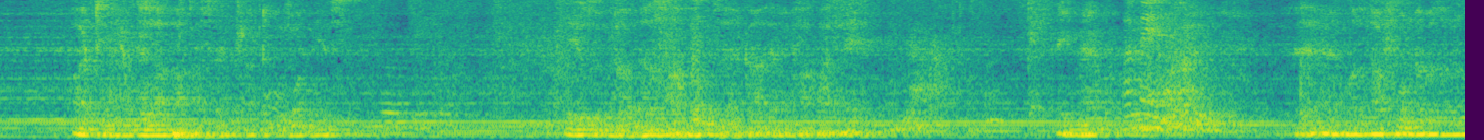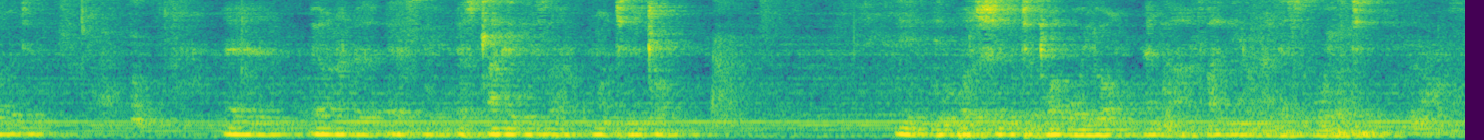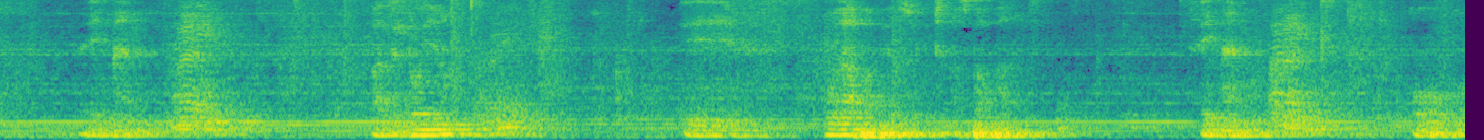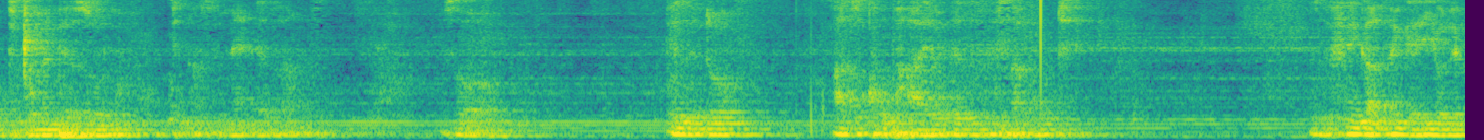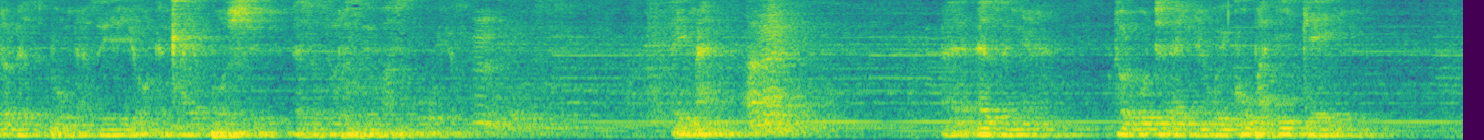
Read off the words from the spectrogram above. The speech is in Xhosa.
wathi nyukela apha ngasentla ndikubonisa izinto ezizakwenzeka emva kwale amen Amen. Eh, wazafunda bazalwa ukuthi eh, eyona nto esi- esixakekisa nothixo Ndiwushe uThixo wakuyo engafaniyo nalesikuyo thina. Amen. Haleluya. Eh, Ulapha phezulu thina siphaphantsi. Amen. Oh, uThixo ume phezulu thina sime ezantsi. so izinto azikhuphayo ezizisa kuthi zifika zingeyiyo le nto beziphume ziyiyo ngenxa yebhoshi esizirisiva sikuyo amen amen eh, ezinye thola ukuthi enye uyikhupha igame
